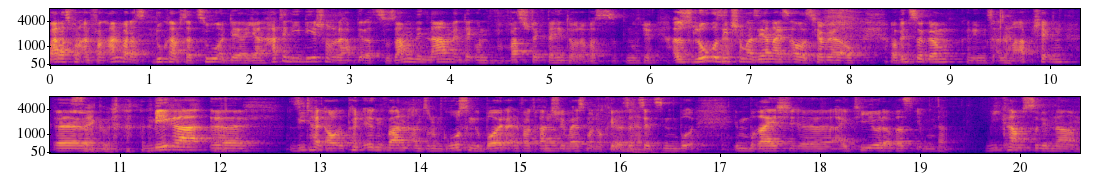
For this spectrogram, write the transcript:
war, das von Anfang an? War das, du kamst dazu und der Jan hatte die Idee schon oder habt ihr das zusammen den Namen entdeckt und was steckt dahinter? Oder was muss ich, also das Logo sieht schon mal sehr nice aus. Ich habe ja auf, auf Instagram, könnt ihr übrigens alle mal abchecken. Ähm, Sehr gut. Mega, äh, sieht halt auch, könnt irgendwann an so einem großen Gebäude einfach dran stehen, weiß man, okay, da sitzt Ja. jetzt im, Bo- im Bereich äh, IT oder was. Ja. Wie kam es zu dem Namen?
